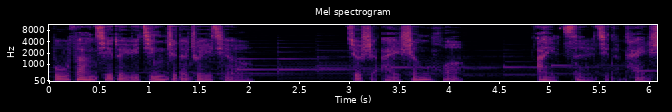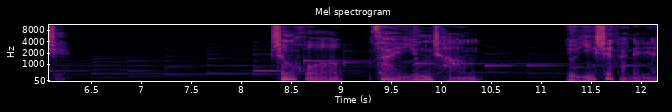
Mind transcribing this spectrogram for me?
不放弃对于精致的追求，就是爱生活、爱自己的开始。生活再庸常，有仪式感的人，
